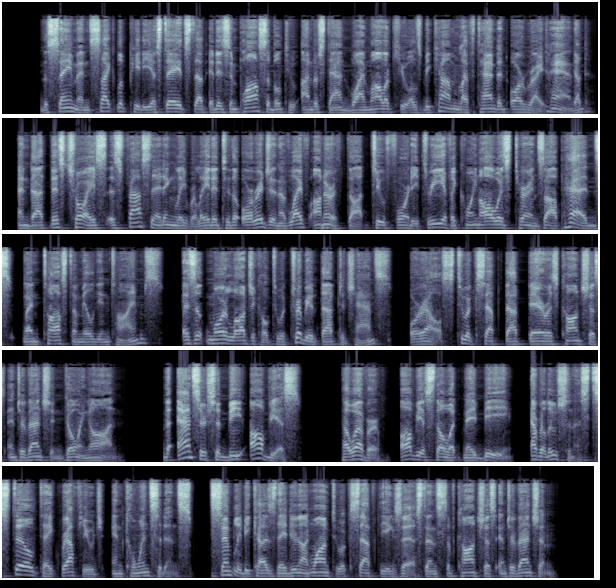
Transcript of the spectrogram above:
The same encyclopedia states that it is impossible to understand why molecules become left-handed or right-handed, and that this choice is fascinatingly related to the origin of life on Earth. 243 If a coin always turns up heads when tossed a million times, is it more logical to attribute that to chance? or else to accept that there is conscious intervention going on? The answer should be obvious. However, obvious though it may be, evolutionists still take refuge in coincidence, simply because they do not want to accept the existence of conscious intervention.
